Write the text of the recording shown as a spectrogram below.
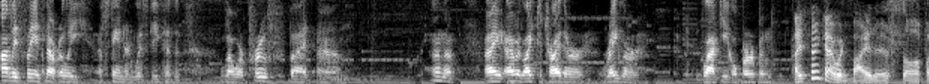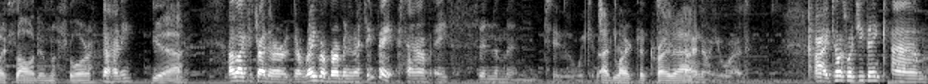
Obviously, it's not really a standard whiskey because it's lower proof, but um, I don't know. I, I would like to try their regular Black Eagle bourbon, I think I would buy this, so if I saw it in the store. the honey. Yeah. I'd like to try their, their regular bourbon, and I think they have a cinnamon too. We could I'd out. like to try that. I know you would. All right, tell us what you think. Um,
